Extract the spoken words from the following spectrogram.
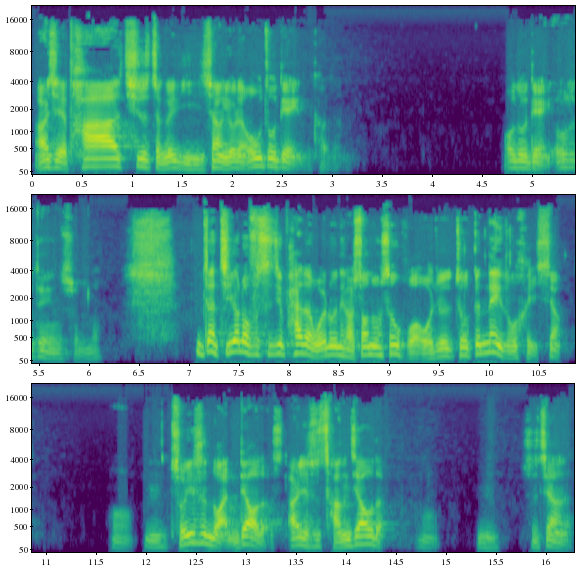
而且他其实整个影像有点欧洲电影的特征。欧洲电影，欧洲电影是什么呢？你像吉耶洛夫斯基拍的《维罗妮卡双重生活》，我觉得就跟那种很像。嗯嗯，首先是暖调的，而且是长焦的。嗯嗯，是这样的。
